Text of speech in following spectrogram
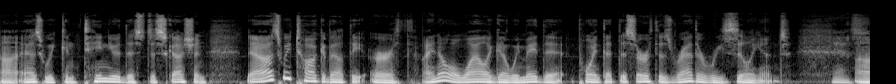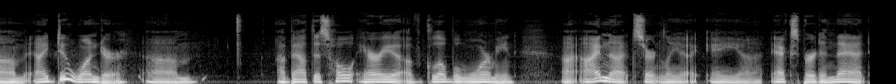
uh, as we continue this discussion. Now, as we talk about the earth, I know a while ago we made the point that this earth is rather resilient. Yes. Um, I do wonder um, about this whole area of global warming. Uh, I'm not certainly a, a uh, expert in that,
